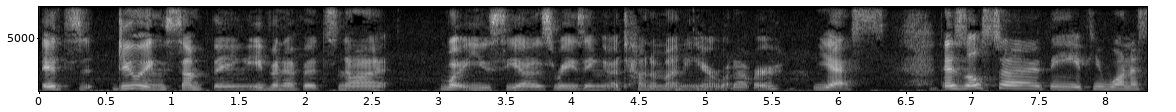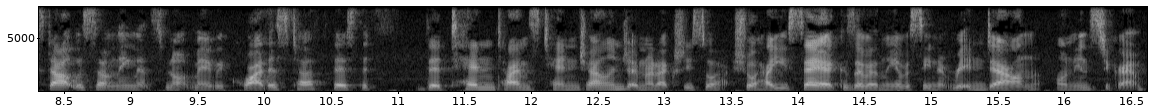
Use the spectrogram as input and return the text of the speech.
it's doing something, even if it's not what you see as raising a ton of money or whatever. Yes. There's also the if you want to start with something that's not maybe quite as tough, there's the the 10 times 10 challenge. I'm not actually so, sure how you say it because I've only ever seen it written down on Instagram.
